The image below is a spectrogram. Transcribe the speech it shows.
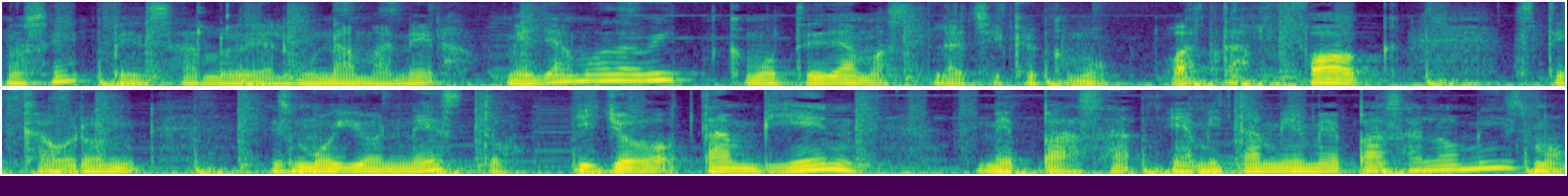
no sé, pensarlo de alguna manera. Me llamo David, ¿cómo te llamas? La chica como, what the fuck, este cabrón es muy honesto y yo también me pasa, y a mí también me pasa lo mismo.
